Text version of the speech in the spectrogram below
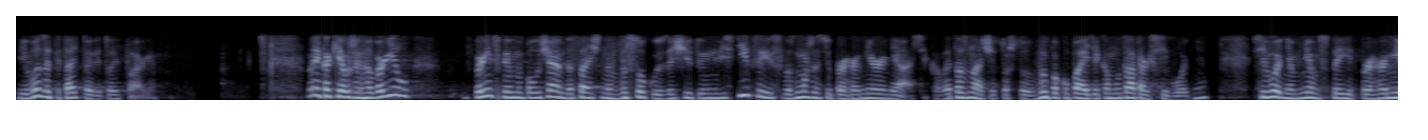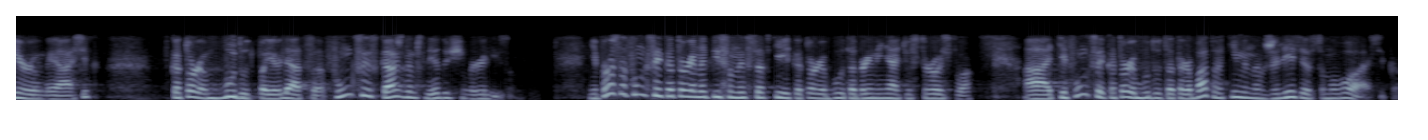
его запитать по витой паре. Ну и как я уже говорил, в принципе, мы получаем достаточно высокую защиту инвестиций с возможностью программирования асиков. Это значит то, что вы покупаете коммутатор сегодня, сегодня в нем стоит программируемый асик, котором будут появляться функции с каждым следующим релизом. Не просто функции, которые написаны в софте и которые будут обременять устройство, а те функции, которые будут отрабатывать именно в железе самого асика.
